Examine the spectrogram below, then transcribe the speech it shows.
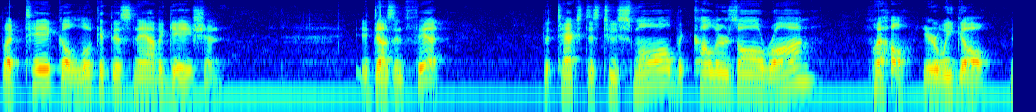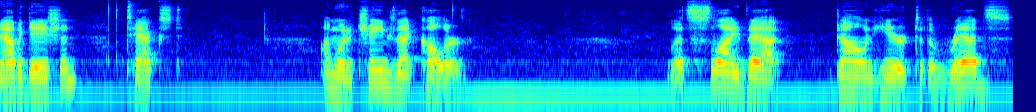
But take a look at this navigation. It doesn't fit. The text is too small, the color's all wrong. Well, here we go. Navigation, text. I'm going to change that color. Let's slide that down here to the reds.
